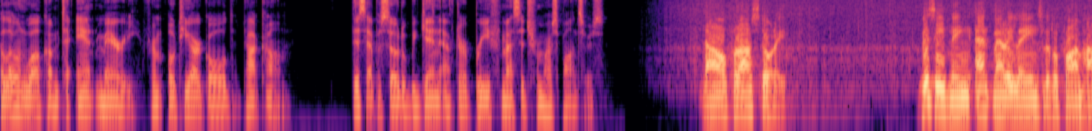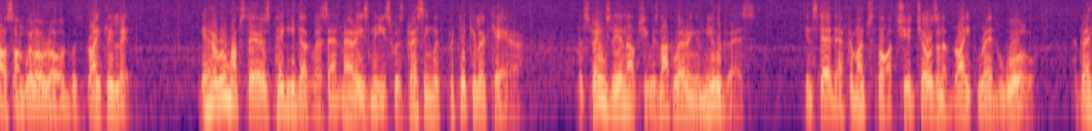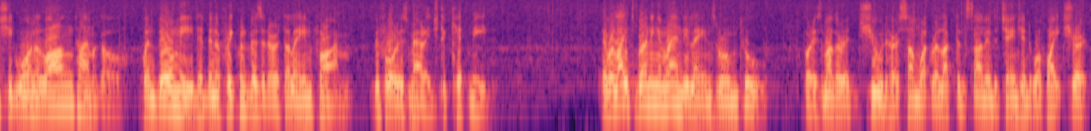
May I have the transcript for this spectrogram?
Hello and welcome to Aunt Mary from OTRGold.com. This episode will begin after a brief message from our sponsors. Now for our story. This evening, Aunt Mary Lane's little farmhouse on Willow Road was brightly lit. In her room upstairs, Peggy Douglas, Aunt Mary's niece, was dressing with particular care. But strangely enough, she was not wearing a new dress. Instead, after much thought, she had chosen a bright red wool, a dress she'd worn a long time ago, when Bill Meade had been a frequent visitor at the Lane farm, before his marriage to Kit Meade. There were lights burning in Randy Lane's room, too, for his mother had shooed her somewhat reluctant son into change into a white shirt.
